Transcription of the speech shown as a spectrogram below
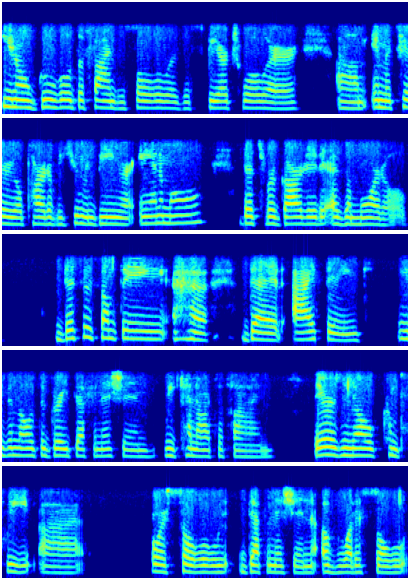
you know, Google defines a soul as a spiritual or um, immaterial part of a human being or animal that's regarded as immortal. This is something that I think, even though it's a great definition, we cannot define. There is no complete uh, or soul definition of what a soul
